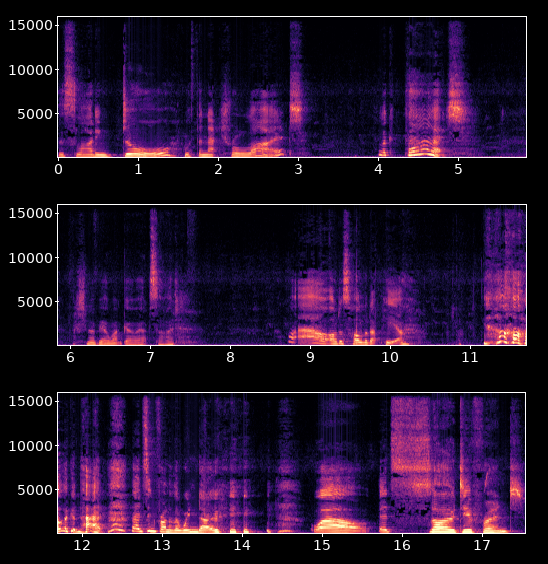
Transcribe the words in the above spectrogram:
the sliding door with the natural light, look at that. Actually, maybe I won't go outside. Wow, I'll just hold it up here. look at that. That's in front of the window. wow, it's so different.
